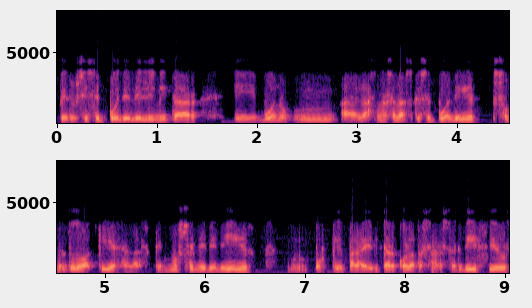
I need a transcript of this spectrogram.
pero sí se puede delimitar, eh, bueno, mm, a las zonas a las que se puede ir, sobre todo aquellas a las que no se debe de ir, mm, porque para evitar colapsar servicios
